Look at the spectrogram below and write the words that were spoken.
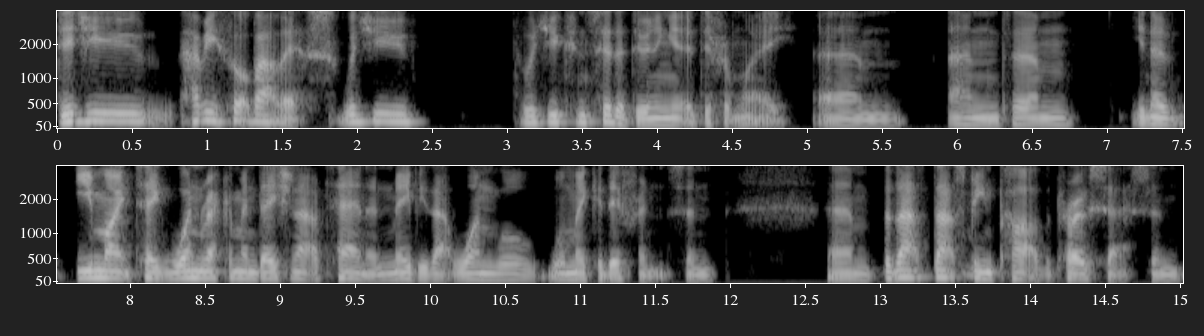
did you have you thought about this? Would you would you consider doing it a different way? Um, and um, you know you might take one recommendation out of 10 and maybe that one will will make a difference and um, but that's that's been part of the process. And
